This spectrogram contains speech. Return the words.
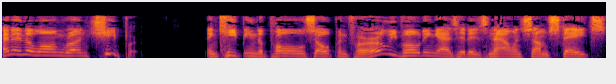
and in the long run cheaper than keeping the polls open for early voting as it is now in some states.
